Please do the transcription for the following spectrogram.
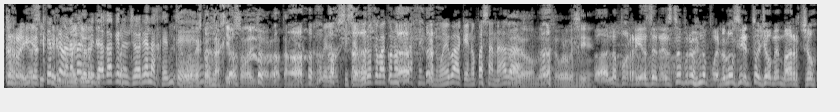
creía Pero sí- que... Este que no me programa es llore, muy que- dado a que nos llore a la Que gente. seguro que es ¿eh? contagioso el lloro también. Pero si seguro que va a conocer a gente nueva, que no pasa nada. Claro, hombre, seguro que sí. Ah, no podría hacer esto, pero no puedo, lo siento, yo me marcho.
